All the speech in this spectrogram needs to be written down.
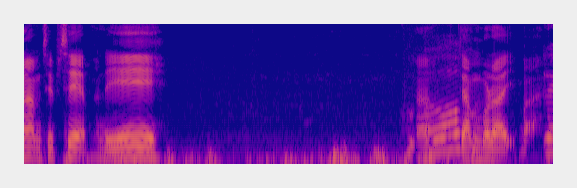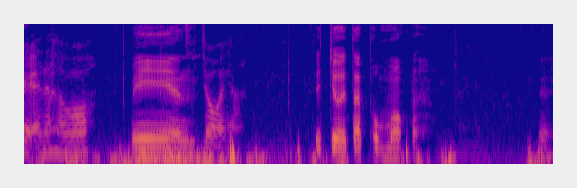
น้ำแซ่บๆหั่น เด้อะเออจำบ่ได้บ่ะเอ้ยอันนะฮะบ่แม่นสิจอยฮะจะเจอตัดผมมอกนะเออ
